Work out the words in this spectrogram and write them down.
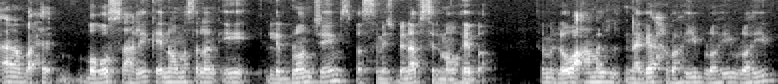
أنا بح... ببص عليه كأنه مثلا إيه ليبرون جيمس بس مش بنفس الموهبة. فاهم؟ اللي هو عمل نجاح رهيب رهيب رهيب.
